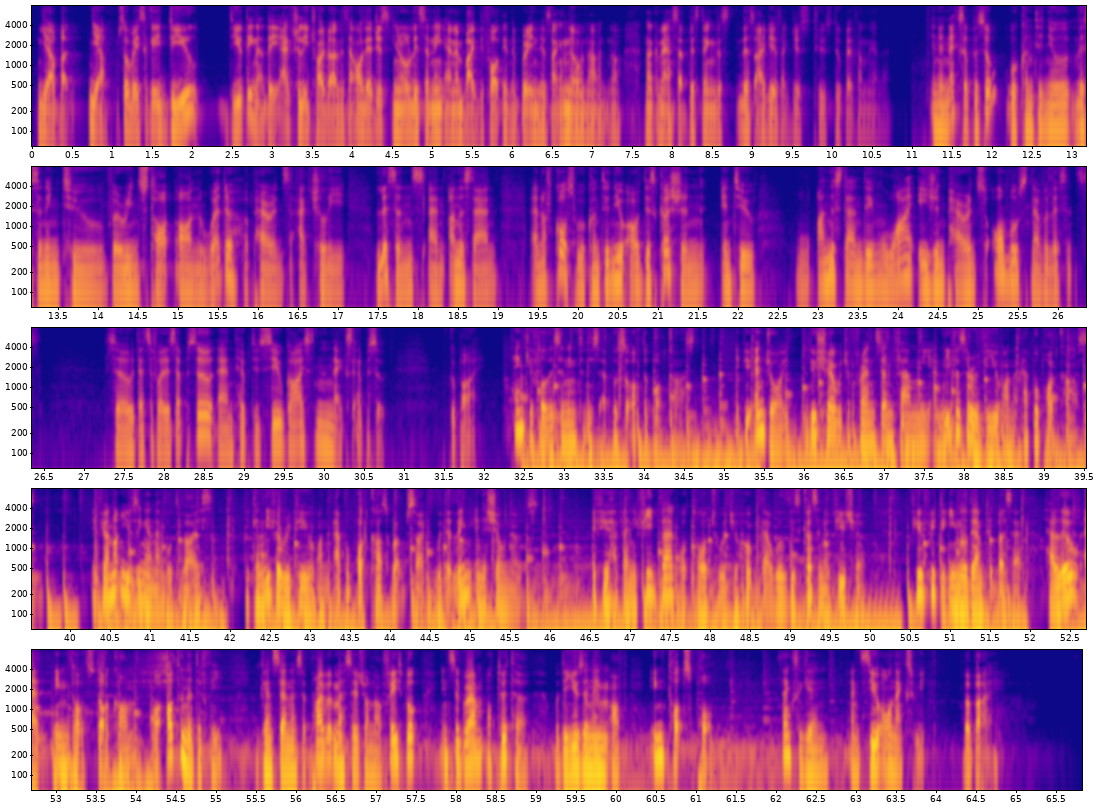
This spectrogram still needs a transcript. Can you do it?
yeah but yeah. So basically do you do you think that they actually try to understand or they're just you know listening and then by default in the brain it's like no no no not gonna accept this thing this this idea is like just too stupid something like that in the next episode, we'll continue listening to Verine's thought on whether her parents actually listens and understand. And of course, we'll continue our discussion into understanding why Asian parents almost never listens. So that's it for this episode and hope to see you guys in the next episode. Goodbye. Thank you for listening to this episode of the podcast. If you enjoyed, do share with your friends and family and leave us a review on the Apple Podcast. If you are not using an Apple device, you can leave a review on the Apple Podcast website with a link in the show notes. If you have any feedback or thoughts which you hope that we'll discuss in the future, feel free to email them to us at hello at inkthoughts.com or alternatively, you can send us a private message on our Facebook, Instagram, or Twitter with the username of InkThoughtsPod. Thanks again, and see you all next week. Bye bye.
